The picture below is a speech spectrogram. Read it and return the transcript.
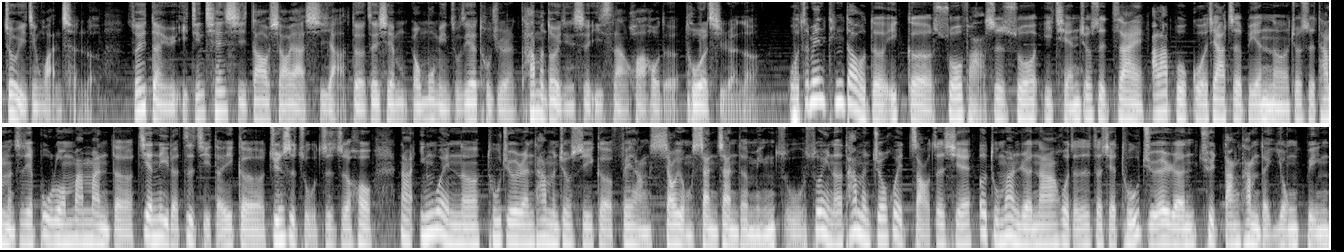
就已经完成了。所以等于已经迁徙到小亚细亚的这些游牧民族，这些突厥人，他们都已经是伊斯兰化后的土耳其人了。我这边听到的一个说法是说，以前就是在阿拉伯国家这边呢，就是他们这些部落慢慢的建立了自己的一个军事组织之后，那因为呢，突厥人他们就是一个非常骁勇善战的民族，所以呢，他们就会找这些鄂图曼人啊，或者是这些突厥人去当他们的佣兵。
